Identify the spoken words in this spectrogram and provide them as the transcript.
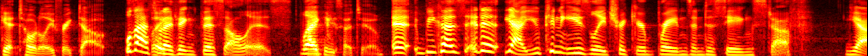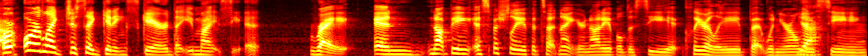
get totally freaked out. well that's what i think this all is like I think so too. it, because it is yeah you can easily trick your brains into seeing stuff Yeah, or, or like just like getting scared that you might see it right. And not being, especially if it's at night, you're not able to see it clearly. But when you're only Yeah. seeing,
